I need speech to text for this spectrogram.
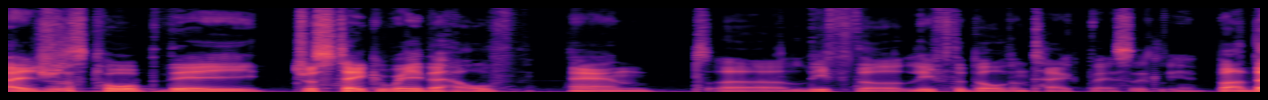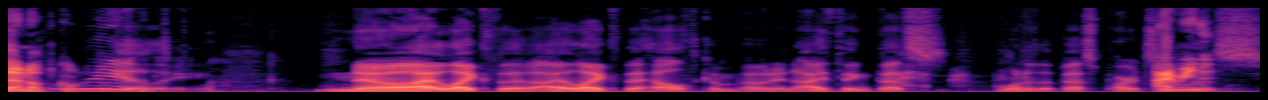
I just hope they just take away the health and uh, leave the leave the build intact, basically. But they're not going to. Really? No, I like the I like the health component. I think that's one of the best parts. I mean, this.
